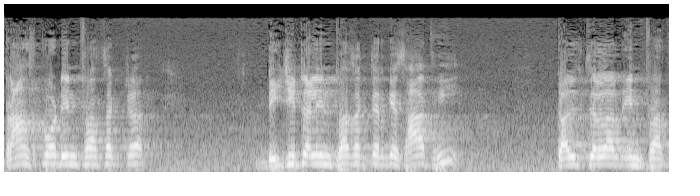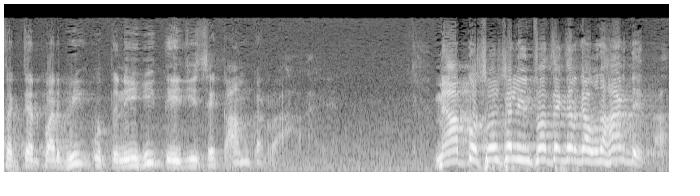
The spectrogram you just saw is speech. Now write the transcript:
transport infrastructure digital infrastructure के साथ ही कल्चरल इंफ्रास्ट्रक्चर पर भी उतनी ही तेज़ी से काम कर रहा है। मैं आपको सोशल इंफ्रास्ट्रक्चर का उदाहरण देता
